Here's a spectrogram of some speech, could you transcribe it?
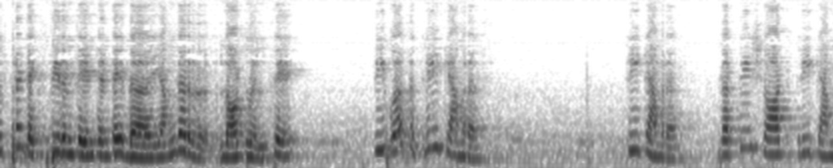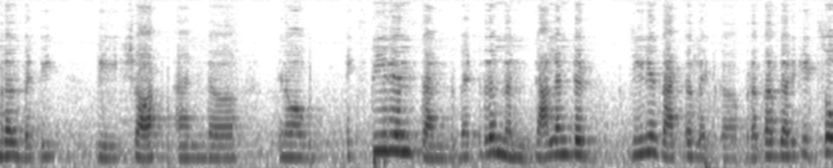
డిఫరెంట్ ఎక్స్పీరియన్స్ ఏంటంటే the younger lot will say we work three cameras three cameras ప్రతి షార్ట్ త్రీ కెమెరాస్ పెట్టి the shot and you know experienced and veteran and talented genius actor like Prasad గారికి ఇట్స్ సో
